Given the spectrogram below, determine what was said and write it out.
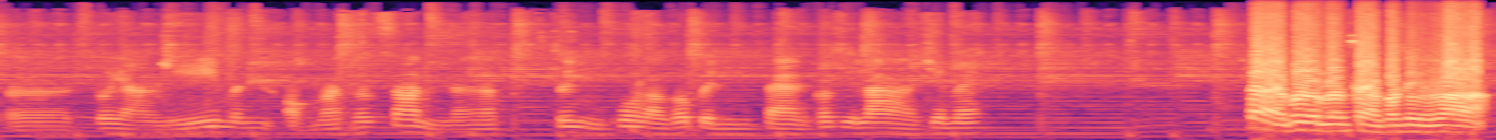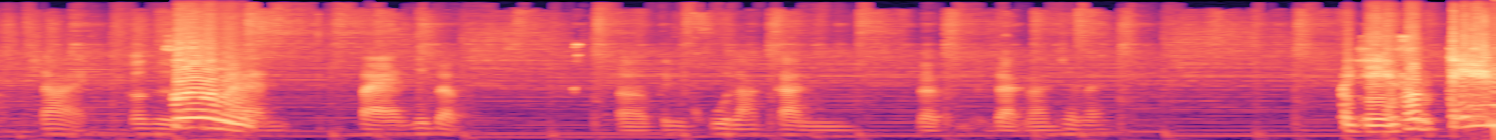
เอ่อตัวอย่างนี้มันออกมาสั้นๆนะครับ ซึ่งพวกเราก็เป็นแฟนก็ซิล่าใช่ไหมใช่เพื่อนเป็นแฟนก็ถือว่าใช่ ก็คือซึ่งแฟนแฟนที่แบบ เออเป็นคู่รักกันแบบแบบนั้นใช่ไหมโอเคส้นตีน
